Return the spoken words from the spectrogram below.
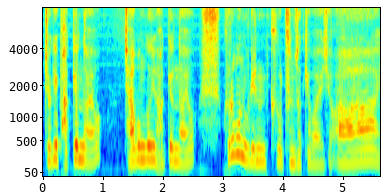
저게 바뀌었나요? 자본금이 바뀌었나요? 그러면 우리는 그걸 분석해 봐야죠. 아,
